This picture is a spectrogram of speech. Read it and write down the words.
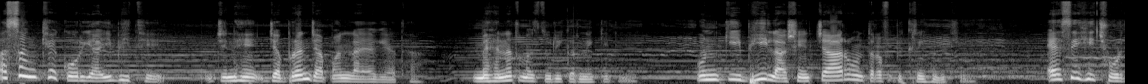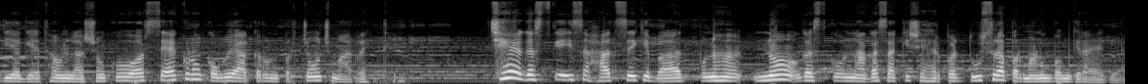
असंख्य कोरियाई भी थे जिन्हें जबरन जापान लाया गया था, मेहनत मजदूरी करने के लिए। उनकी भी लाशें चारों तरफ़ बिखरी हुई थीं। ऐसे ही छोड़ दिया गया था उन लाशों को और सैकड़ों कौवे आकर उन पर चोंच मार रहे थे। 6 अगस्त के इस हादसे के बाद पुनः 9 अगस्त को नागासाकी शहर पर दूसरा परमाणु बम गिराया गया।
